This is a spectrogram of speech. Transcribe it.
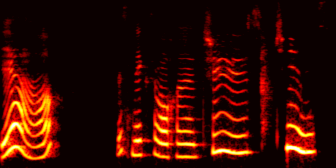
Ja. Bis nächste Woche. Tschüss. Tschüss.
